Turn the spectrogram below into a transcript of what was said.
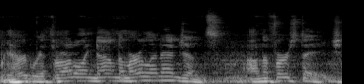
We heard we're throttling down the Merlin engines on the first stage.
